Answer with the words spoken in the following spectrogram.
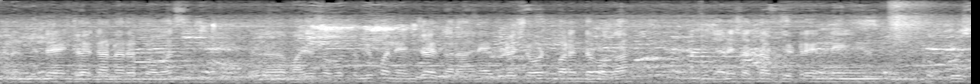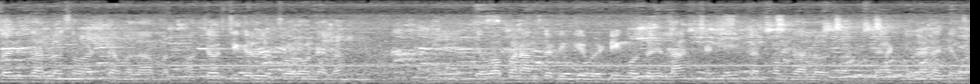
कारण मी तर एन्जॉय करणार आहे प्रवास. तर माझ्यासोबत तुम्ही पण एन्जॉय करा आणि व्हिडिओ शेवटपर्यंत बघा. जनशताब्दी ट्रेनने खूप दिवसांनी चाललं असं वाटतं मला. मग मागच्या वर्षी गेलेलं चोरवण्याला. तेव्हा पण आमचं तिकीट वेटिंग होतं ते लास्ट क्षणी कन्फर्म झालं होतं. त्या निघाला तेव्हा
